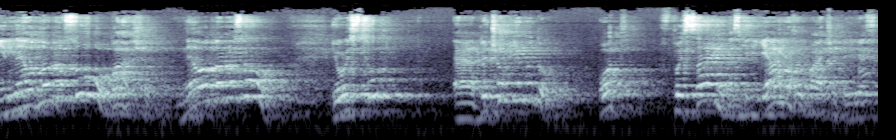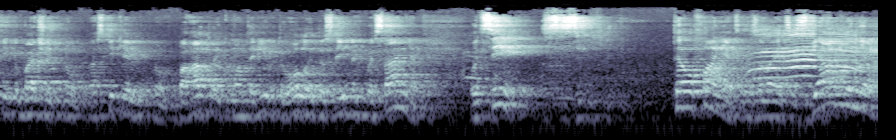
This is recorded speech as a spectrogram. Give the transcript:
І неодноразово бачили. Неодноразово. І ось тут, е, до чого я веду? От в Писанні, наскільки я можу бачити, наскільки бачать, ну, наскільки ну, багато і коментарів, теологів, дослідних писання, оці теофанія це називається, з'явлення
